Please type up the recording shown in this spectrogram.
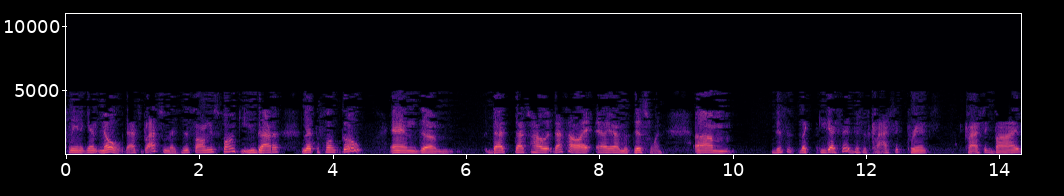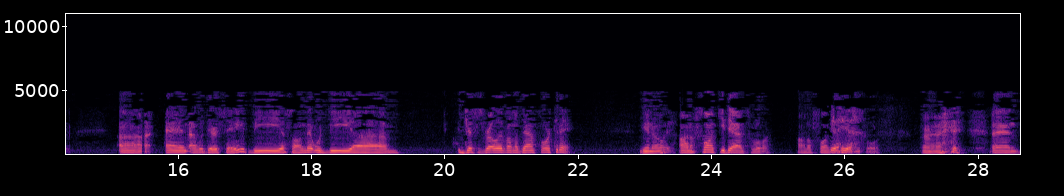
clean again. No, that's blasphemous. This song is funky. You gotta let the funk go, and um, that that's how that's how I, I am with this one. Um, this is like you guys said, this is classic Prince, classic vibe, uh, and I would dare say it'd be a song that would be um, just as relevant on the dance floor today. You know, Oh, yeah. on a funky dance floor, on a funky Yeah, yeah. dance floor. All right, and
